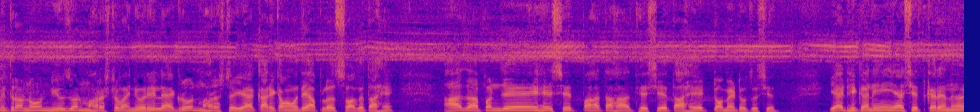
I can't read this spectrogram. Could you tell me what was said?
मित्रांनो न्यूज वन महाराष्ट्र वाहिनीवरील ॲग्रोन महाराष्ट्र या कार्यक्रमामध्ये आपलं स्वागत आहे. आज आपण जे हे शेत पाहत आहात हे शेत आहे टोमॅटोचं शेत. या ठिकाणी या शेतकऱ्यानं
